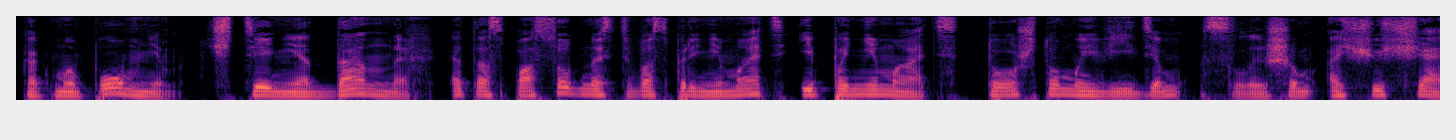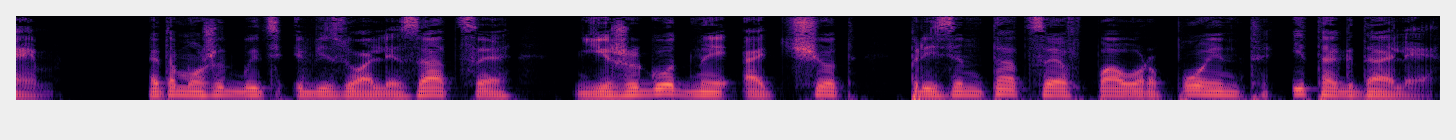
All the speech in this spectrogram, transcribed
Как мы помним, чтение данных – это способность воспринимать и понимать то, что мы видим, слышим, ощущаем. Это может быть визуализация, ежегодный отчет, презентация в PowerPoint и так далее.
